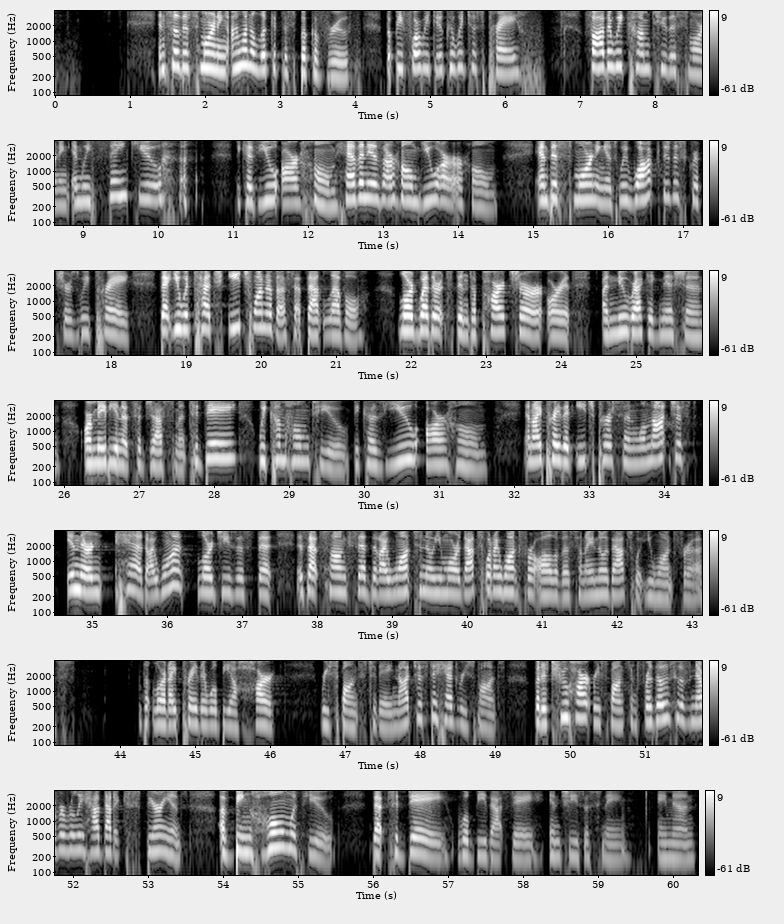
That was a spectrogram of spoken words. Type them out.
And so this morning, I want to look at this book of Ruth. But before we do, could we just pray? Father, we come to this morning and we thank you because you are home. Heaven is our home. You are our home. And this morning, as we walk through the scriptures, we pray that you would touch each one of us at that level. Lord, whether it's been departure or it's a new recognition or maybe in its adjustment, today we come home to you because you are home. And I pray that each person will not just in their head, I want, Lord Jesus, that as that song said, that I want to know you more. That's what I want for all of us, and I know that's what you want for us. But Lord, I pray there will be a heart response today, not just a head response, but a true heart response. And for those who have never really had that experience of being home with you, that today will be that day. In Jesus' name, amen.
